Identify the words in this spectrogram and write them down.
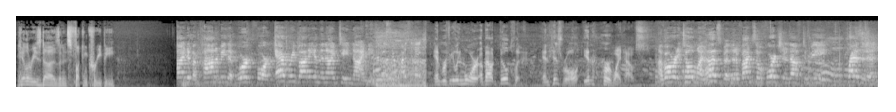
Hillary's does, and it's fucking creepy. kind of economy that worked for everybody in the 1990s. And revealing more about Bill Clinton and his role in her White House. I've already told my husband that if I'm so fortunate enough to be president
